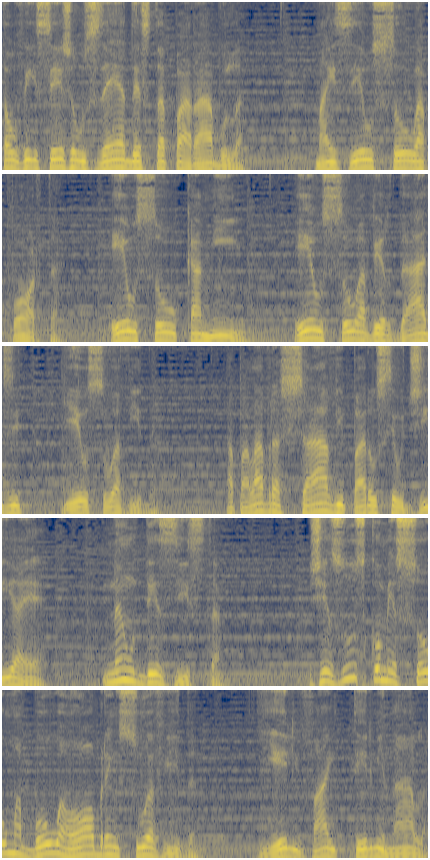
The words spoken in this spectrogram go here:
talvez seja o Zé desta parábola, mas eu sou a porta, eu sou o caminho, eu sou a verdade e eu sou a vida. A palavra-chave para o seu dia é: não desista. Jesus começou uma boa obra em sua vida e ele vai terminá-la.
